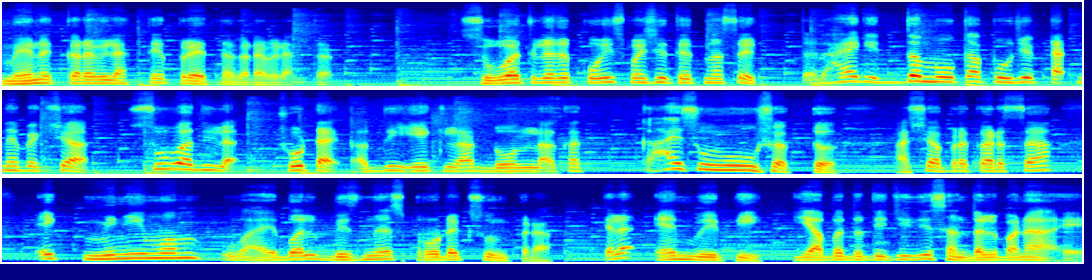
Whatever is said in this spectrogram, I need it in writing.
मेहनत करावी लागते प्रयत्न करावे लागतात. सुरुवातीला जर कोणीच पैसे देत नसेल तर हा एक एकदम मोठा प्रोजेक्ट टाकण्यापेक्षा सुरुवातीला छोटा आहे. अगदी एक लाख दोन लाखात काय सुरू होऊ शकतं? अशा प्रकारचा एक मिनिमम व्हायबल बिझनेस प्रोडक्ट सुरू करा. त्याला एम व्ही पी या पद्धतीची जी संकल्पना आहे.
